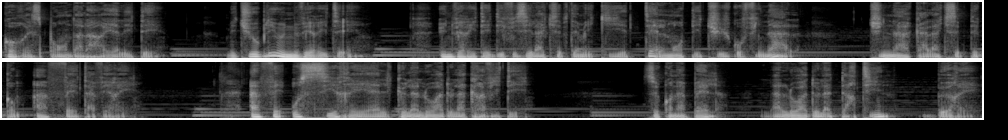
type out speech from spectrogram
corresponde à la réalité. Mais tu oublies une vérité. Une vérité difficile à accepter mais qui est tellement têtue qu'au final, tu n'as qu'à l'accepter comme un fait avéré. Un fait aussi réel que la loi de la gravité. Ce qu'on appelle la loi de la tartine beurrée.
